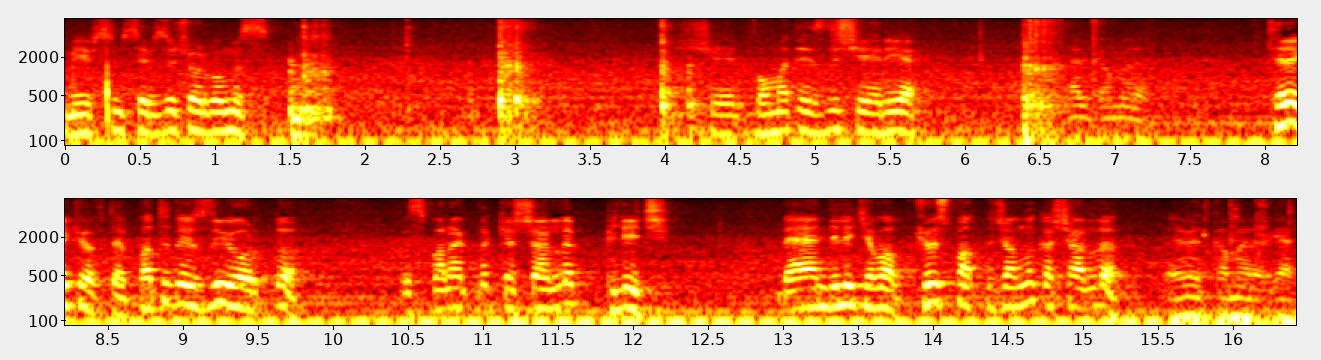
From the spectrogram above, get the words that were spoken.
mevsim sebze çorbamız. Şey, domatesli şehriye. Gel kamera. Tere köfte, patatesli yoğurtlu, ıspanaklı kaşarlı piliç, beğendili kebap, köz patlıcanlı kaşarlı. Evet kamera gel.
